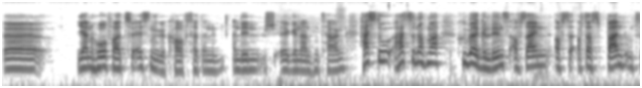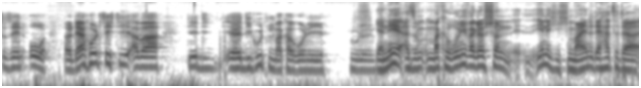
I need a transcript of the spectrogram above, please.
äh, Jan Hofer zu essen gekauft hat an, den- an den äh, genannten Tagen? Hast du, hast du nochmal rübergelinst auf, sein, auf, auf das Band, um zu sehen, oh, der holt sich die, aber die, die, äh, die guten Macaroni-Nudeln. Ja, nee, also Macaroni war, glaube ich, schon ähnlich. Ich meine, der hatte da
